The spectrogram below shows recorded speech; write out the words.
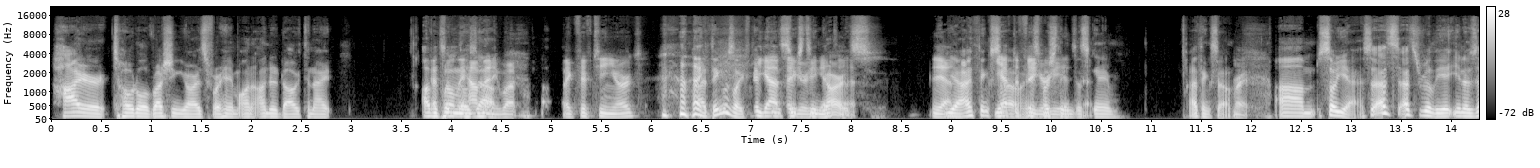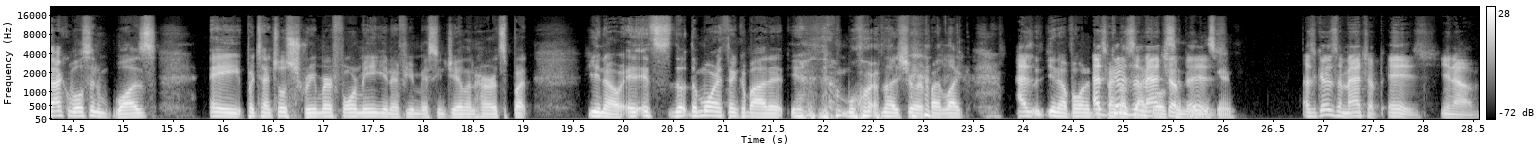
higher total rushing yards for him on underdog tonight. I'll That's only how out. many? What, like 15 yards? I think it was like You 15, gotta figure he 16 yards. yeah. Yeah, I think so. You have to figure especially in this that. game. I think so. Right. Um. So yeah. So that's that's really it. You know, Zach Wilson was a potential streamer for me. You know, if you're missing Jalen Hurts, but you know, it, it's the, the more I think about it, you know, the more I'm not sure if I like. As You know, if I want to as good as the matchup Wilson is, game. as good as a matchup is, you know,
